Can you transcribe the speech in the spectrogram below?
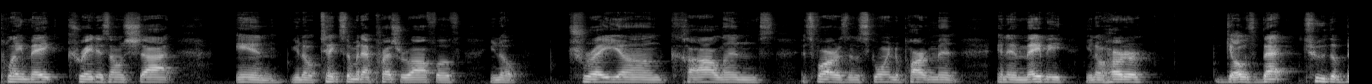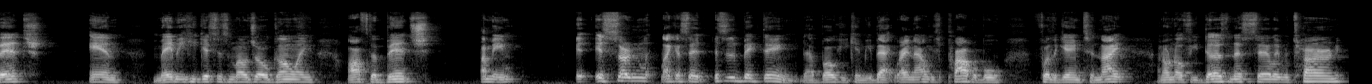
play make, create his own shot, and you know take some of that pressure off of you know Trae Young, Collins, as far as in the scoring department, and then maybe you know Huerter goes back to the bench and maybe he gets his mojo going off the bench. I mean, it, it's certainly like I said, this is a big thing that Bogey can be back. Right now, he's probable for the game tonight. I don't know if he does necessarily return.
